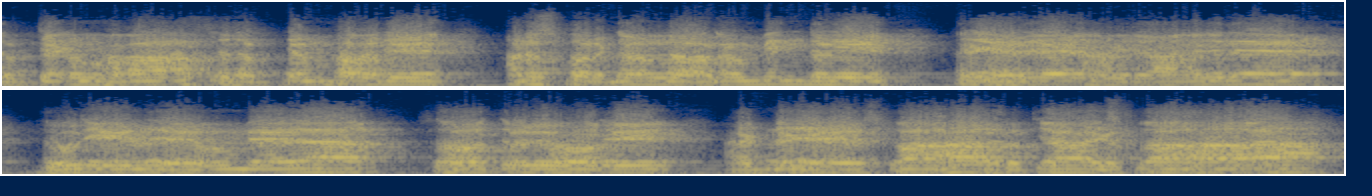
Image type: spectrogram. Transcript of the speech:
सत्यगम् भवास्य सत्यम् भवति। अनुस्वर्गम् लोकम् विन्दते। दूतेन देवम् वेद। स्तोत्रजुहोति अग्नये स्वाहा सत्याय स्वाहा।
